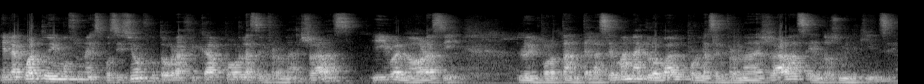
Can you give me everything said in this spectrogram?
en la cual tuvimos una exposición fotográfica por las enfermedades raras. Y bueno, ahora sí, lo importante, la Semana Global por las Enfermedades Raras en 2015.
